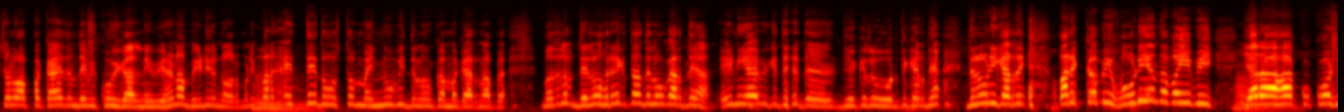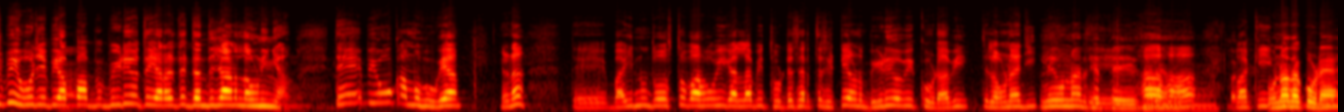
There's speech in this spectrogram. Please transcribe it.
ਚਲੋ ਆਪਾਂ ਕਹਿ ਦਿੰਦੇ ਵੀ ਕੋਈ ਗੱਲ ਨਹੀਂ ਵੀ ਹਨਾ ਵੀਡੀਓ ਨਾਰਮਲੀ ਪਰ ਇੱਥੇ ਦੋਸਤੋ ਮੈਨੂੰ ਵੀ ਦਿਲੋਂ ਕੰਮ ਕਰਨਾ ਪਿਆ। ਮਤਲਬ ਦਿਲੋਂ ਹਰੇਕ ਤਾਂ ਦਿਲੋਂ ਕਰਦੇ ਆ। ਇਹ ਨਹੀਂ ਆ ਵੀ ਕਿਤੇ ਦ- ਜੇ ਕਿਸੇ ਹੋਰ ਤੇ ਕਰਦੇ ਆ ਦਿਲੋਂ ਨਹੀਂ ਕਰਦੇ। ਪਰ ਇੱਕ ਵੀ ਹੋਣੀ ਆ ਤਾਂ ਬਈ ਵੀ ਯਾਰ ਆਹ ਕੁਛ ਵੀ ਹੋ ਜੇ ਵੀ ਆਪਾਂ ਵੀਡੀਓ ਤੇ ਯਾਰ ਤੇ ਦੰਦ ਜਾਨ ਲਾਉਣੀ ਆ। ਤੇ ਵੀ ਉਹ ਕੰਮ ਹੋ ਗਿਆ ਹੈਨਾ? ਤੇ ਬਾਈ ਨੂੰ ਦੋਸਤੋ ਬਸ ਉਹੀ ਗੱਲ ਆ ਵੀ ਤੁਹਾਡੇ ਸਿਰ ਤੇ ਸਿੱਟੀ ਹੁਣ ਵੀਡੀਓ ਵੀ ਘੋੜਾ ਵੀ ਚਲਾਉਣਾ ਜੀ। ਨਹੀਂ ਉਹਨਾਂ ਦੇ ਸਿਰ ਤੇ ਹਾਂ ਹਾਂ ਬਾਕੀ ਉਹਨਾਂ ਦਾ ਘੋੜਾ ਹੈ।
